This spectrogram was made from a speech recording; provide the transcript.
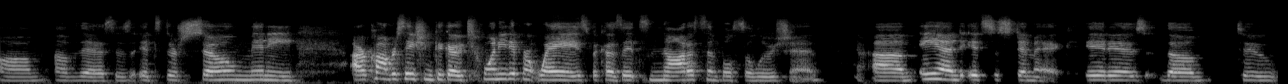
um, of this is it's there's so many our conversation could go 20 different ways because it's not a simple solution Yeah. um, and it's systemic it is the to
